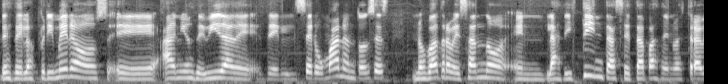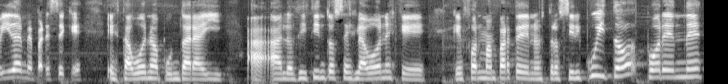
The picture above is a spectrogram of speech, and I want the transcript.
desde los primeros eh, años de vida de- del ser humano, entonces nos va atravesando en las distintas etapas de nuestra vida y me parece que está bueno apuntar ahí a, a los distintos eslabones que, que forman parte de nuestro circuito, por ende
